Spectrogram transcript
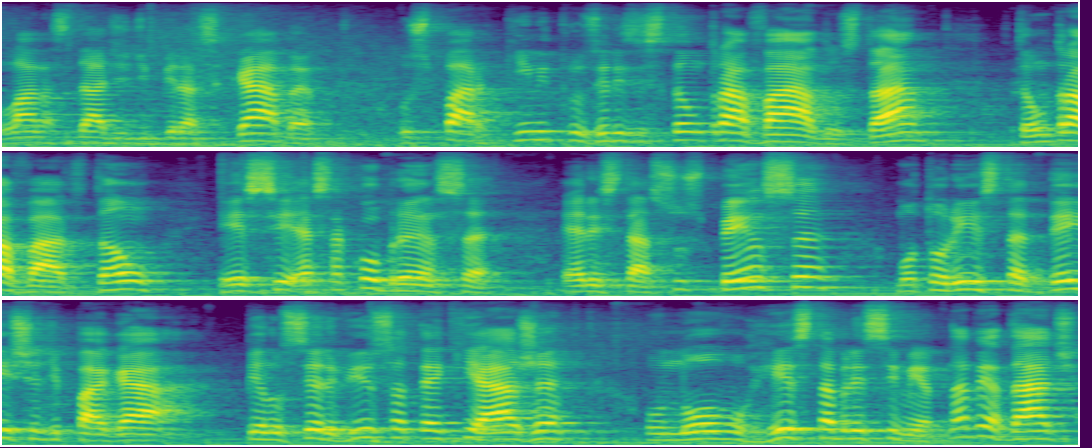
lá na cidade de Piracicaba, os parquímetros eles estão travados, tá? Estão travados. Então, esse, essa cobrança ela está suspensa, motorista deixa de pagar pelo serviço até que haja um novo restabelecimento. Na verdade,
